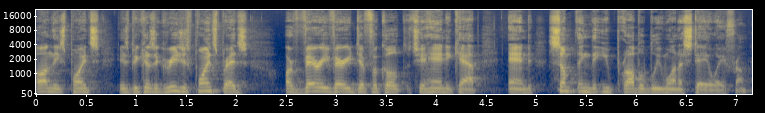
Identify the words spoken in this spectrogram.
on these points is because egregious point spreads are very, very difficult to handicap and something that you probably want to stay away from.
